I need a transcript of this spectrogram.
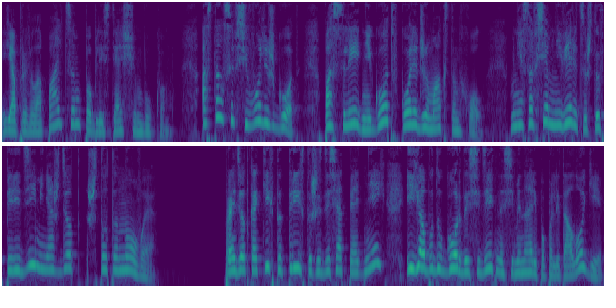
Я провела пальцем по блестящим буквам. Остался всего лишь год. Последний год в колледже Макстон-Холл. Мне совсем не верится, что впереди меня ждет что-то новое. Пройдет каких-то 365 дней, и я буду гордо сидеть на семинаре по политологии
